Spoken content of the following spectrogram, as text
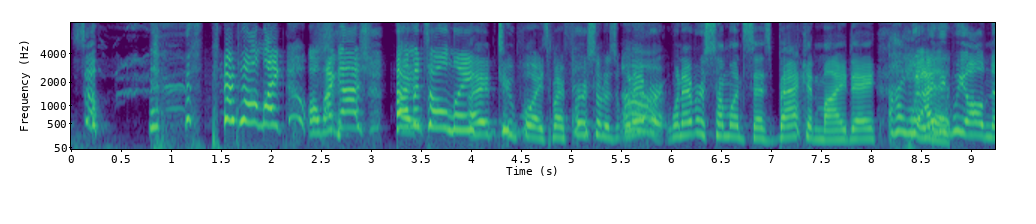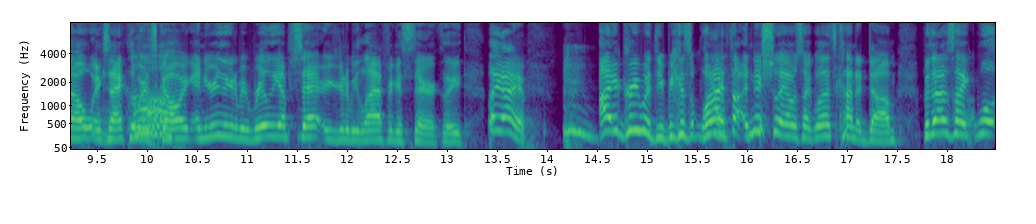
so they're not like oh my gosh helmets only I had two points. My first one is whenever whenever someone says back in my day, I we- hate I it. think we all know exactly where it's going, and you're either gonna be really upset or you're gonna be laughing hysterically, like I am. I agree with you because what I thought initially, I was like, well, that's kind of dumb. But then I was like, well,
